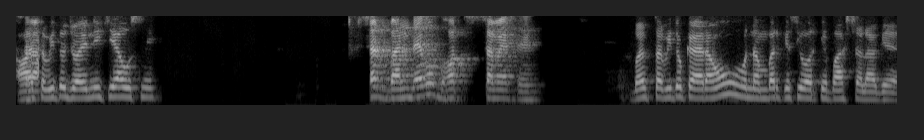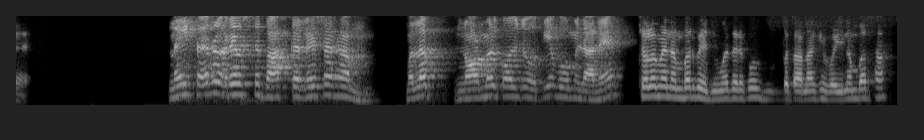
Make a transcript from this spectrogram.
आज तभी तो ज्वाइन नहीं किया उसने। सर बंद है वो बहुत समय से। बस तभी तो कह रहा हूँ वो नंबर किसी और के पास चला गया है। नहीं सर अरे उससे बात कर रहे हैं सर हम। मतलब नॉर्मल कॉल जो होती है वो मिला रहे हैं। चलो मैं नंबर भेजूँगा तेरे को बताना कि वही नंबर था।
